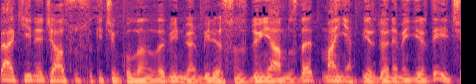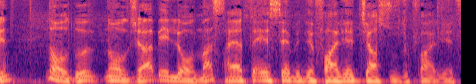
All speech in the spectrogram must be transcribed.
belki yine casusluk için kullanılır bilmiyorum biliyorsunuz dünyamızda manyak bir döneme girdiği için ne olduğu ne olacağı belli olmaz. Hayatta en sevmediğim faaliyet casusluk faaliyeti.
